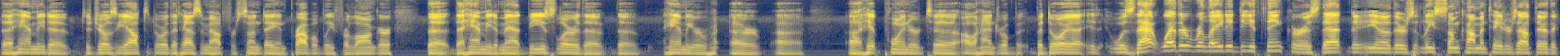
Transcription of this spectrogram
the hammy to, to Jozy Altidore that has him out for Sunday and probably for longer. The the hammy to Matt Besler. The the hammy or, or uh, uh, hip pointer to Alejandro Bedoya. Was that weather related? Do you think, or is that you know? There's at least some commentators out there that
